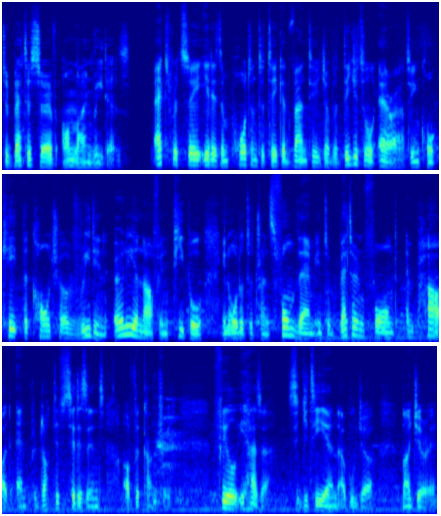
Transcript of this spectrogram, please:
to better serve online readers. Experts say it is important to take advantage of the digital era to inculcate the culture of reading early enough in people in order to transform them into better informed, empowered and productive citizens of the country. Phil Ihaza, CGTN Abuja, Nigeria.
